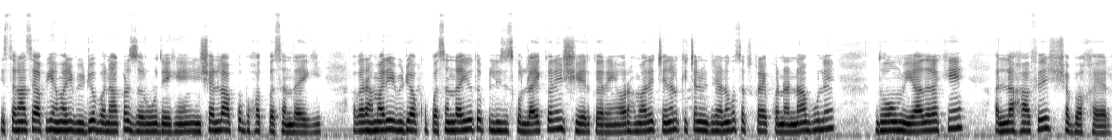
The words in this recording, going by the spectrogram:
इस तरह से आप ये हमारी वीडियो बनाकर ज़रूर देखें। इंशाल्लाह आपको बहुत पसंद आएगी। अगर हमारी वीडियो आपको पसंद आई हो तो प्लीज़ इसको लाइक करें, शेयर करें, और हमारे चैनल किचन विद्याना को सब्सक्राइब करना ना भूलें। दुआओं में याद रखें। अल्लाह हाफिज़ शब खैर।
